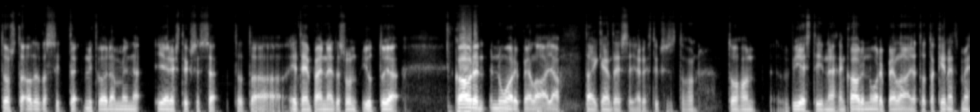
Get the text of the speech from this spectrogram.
tuosta oteta sitten, nyt voidaan mennä järjestyksessä tota, eteenpäin näitä sun juttuja. Kauden nuori pelaaja, tai käänteisessä järjestyksessä tuohon tohon viestiin nähden, kauden nuori pelaaja, tota, kenet me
